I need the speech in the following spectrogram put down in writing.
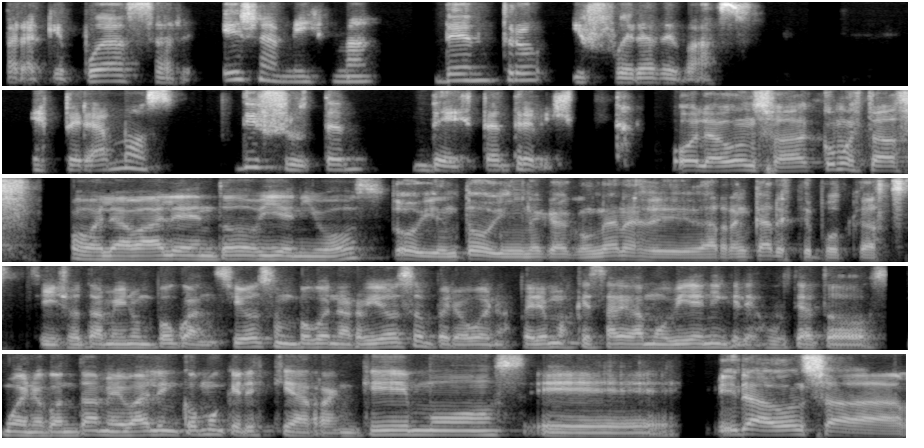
para que pueda ser ella misma dentro y fuera de VAS. Esperamos disfruten de esta entrevista. Hola Gonza, ¿cómo estás? Hola Valen, ¿todo bien y vos? Todo bien, todo bien acá, con ganas de, arrancar este podcast. Sí, yo también un poco ansioso, un poco nervioso, pero bueno, esperemos que salga muy bien y que les guste a todos. Bueno, contame, Valen, ¿cómo querés que arranquemos? Eh... Mira, Gonza,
